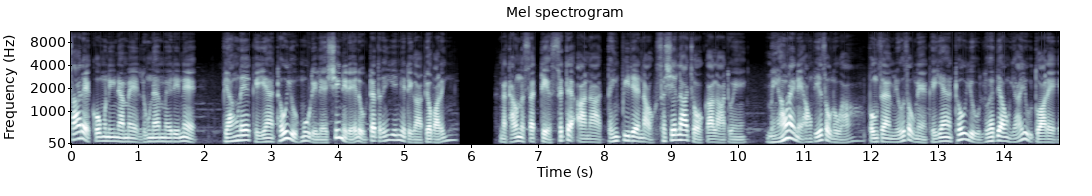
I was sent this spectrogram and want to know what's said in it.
စားတဲ့ကုမ္ပဏီနာမည်လူနာမည်တွေနဲ့ပြောင်းလဲကြရန်ထုတ်ယူမှုတွေလည်းရှိနေတယ်လို့တပ်သတင်းရင်းမြစ်တွေကပြောပါတယ်။2021စစ်တပ်အာဏာသိမ်းပြီးတဲ့နောက်18လကျော်ကာလအတွင်းမင်းအောင်လှိုင်နဲ့အောင်ပြေးစုံတို့ကပုံစံမျိုးစုံနဲ့ကြရန်ထုတ်ယူလွှဲပြောင်းရယူသွားတဲ့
